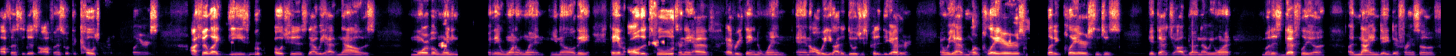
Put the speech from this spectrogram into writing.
offense to this offense with the coach players. I feel like these group of coaches that we have now is more of a winning. And they want to win. You know, they they have all the tools and they have everything to win. And all we got to do is just put it together. And we have more players, athletic players to just get that job done that we want. But it's definitely a, a nine day difference of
